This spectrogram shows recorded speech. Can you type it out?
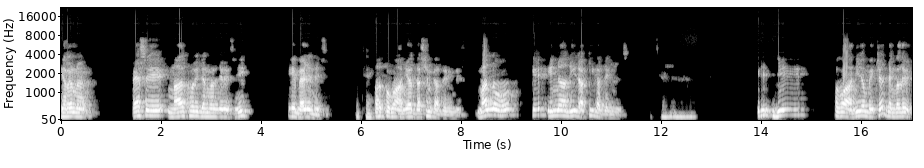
ਹਿਰਨ ਐਸੇ ਮਾਰਖੋਰੀ ਜਾਨਵਰ ਜਿਹੜੇ ਸੀ ਇਹ ਬਹਿ ਜਾਂਦੇ ਸੀ। ਅੱਛਾ। ਔਰ ਭਗਵਾਨ ਜੀ ਦਰਸ਼ਨ ਕਰਦੇ ਰਹਿੰਦੇ ਸੀ। ਮੰਨ ਲਓ ਕਿ ਇਹਨਾਂ ਦੀ ਰਾਖੀ ਕਰਦੇ ਕਿ ਜੇ। ਭਗਵਾਨ ਜੀ ਜੋ ਬੈਠੇ ਨਾ ਜੰਗਲ ਦੇ ਵਿੱਚ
